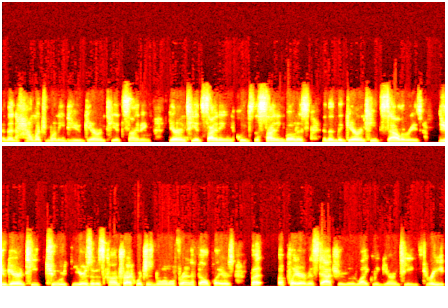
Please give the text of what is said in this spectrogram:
and then how much money do you guarantee at signing? Guarantee at signing includes the signing bonus and then the guaranteed salaries. Do you guarantee two years of his contract, which is normal for NFL players, but a player of his stature, you're likely guaranteeing three?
